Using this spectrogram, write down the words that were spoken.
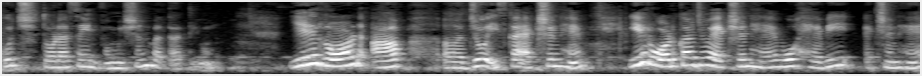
कुछ थोड़ा सा इन्फॉर्मेशन बताती हूँ। ये रॉड आप जो इसका एक्शन है, ये रॉड का जो एक्शन है, वो हैवी एक्शन है।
